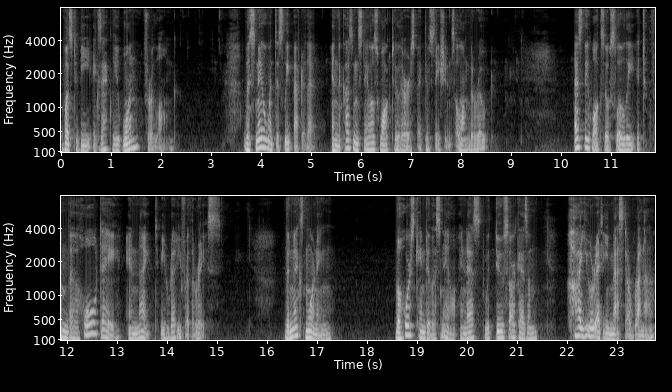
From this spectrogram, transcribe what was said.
was to be exactly one furlong. The snail went to sleep after that, and the cousin snails walked to their respective stations along the road. As they walked so slowly, it took them the whole day and night to be ready for the race. The next morning, the horse came to the snail and asked with due sarcasm, are you ready, Master Runner?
